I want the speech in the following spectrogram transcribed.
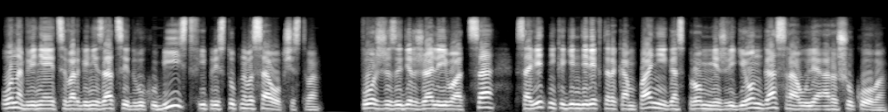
Он обвиняется в организации двух убийств и преступного сообщества. Позже задержали его отца, советника гендиректора компании «Газпром Межрегион Газ» Рауля Арашукова.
